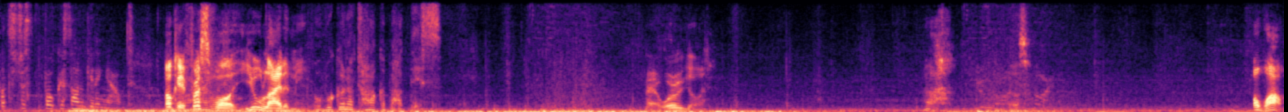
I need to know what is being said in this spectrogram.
Let's just focus on getting out. Okay, first of all, you lie to me. But we're gonna talk about this. Alright, where are we going? Ah. was- Oh, wow.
